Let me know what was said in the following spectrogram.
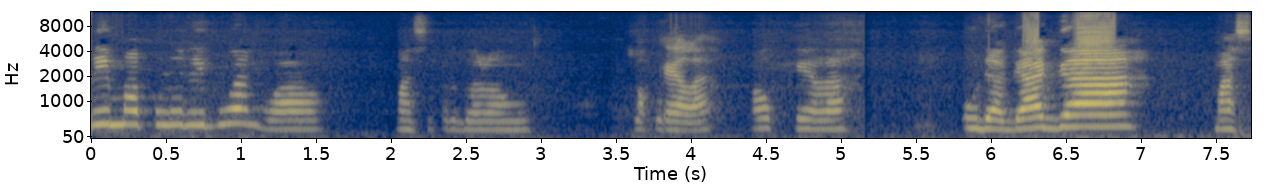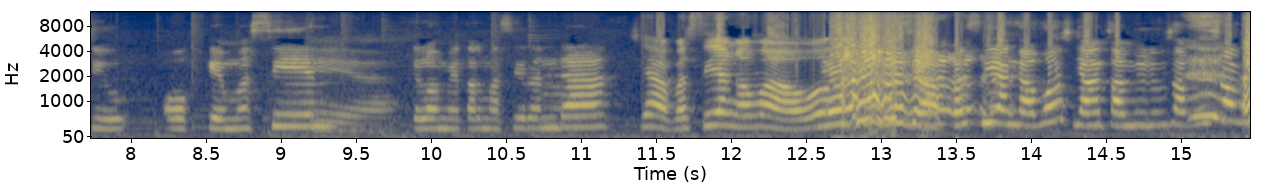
50 ribuan. Wow. Masih tergolong Oke lah. oke lah. Udah gagah. Masih oke mesin. Iya. Kilometer masih rendah. Siapa sih yang nggak mau? Siapa sih yang nggak mau? Jangan sambil usap-usap.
